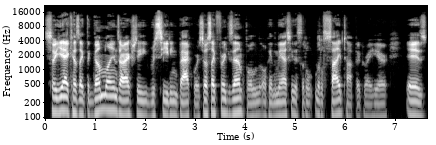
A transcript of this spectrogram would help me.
So yeah, because like the gum lines are actually receding backwards. So it's like, for example, okay, let me ask you this little little side topic right here is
